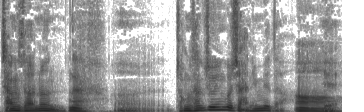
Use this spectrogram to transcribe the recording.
장사는 네. 어, 정상적인 것이 아닙니다. 어. 예.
